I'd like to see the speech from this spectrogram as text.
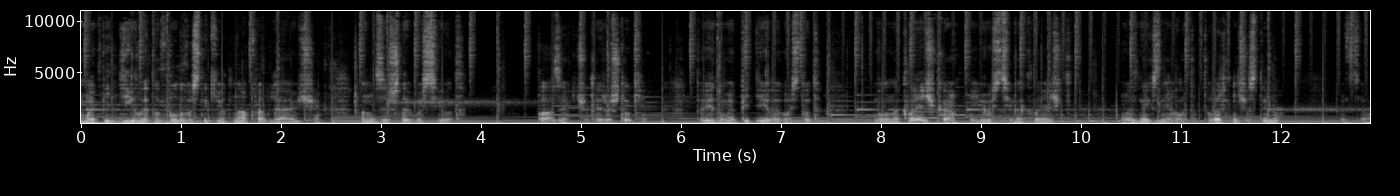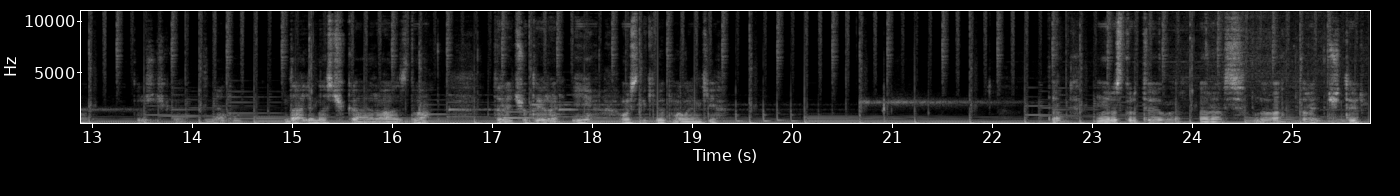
Ми підділи, тут були ось такі от направляючі. Вони зайшли в усі от бази, 4 штуки. Відповідно, ми підділи ось тут була наклеєчка і ось ці наклеєчки. Ми з них зняли. Тобто верхня частина ось цього трішечки знята. Далі нас чекає раз, два, три, чотири і ось такі от маленькі Так, ми розкрутили. Раз, два, три, чотири,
